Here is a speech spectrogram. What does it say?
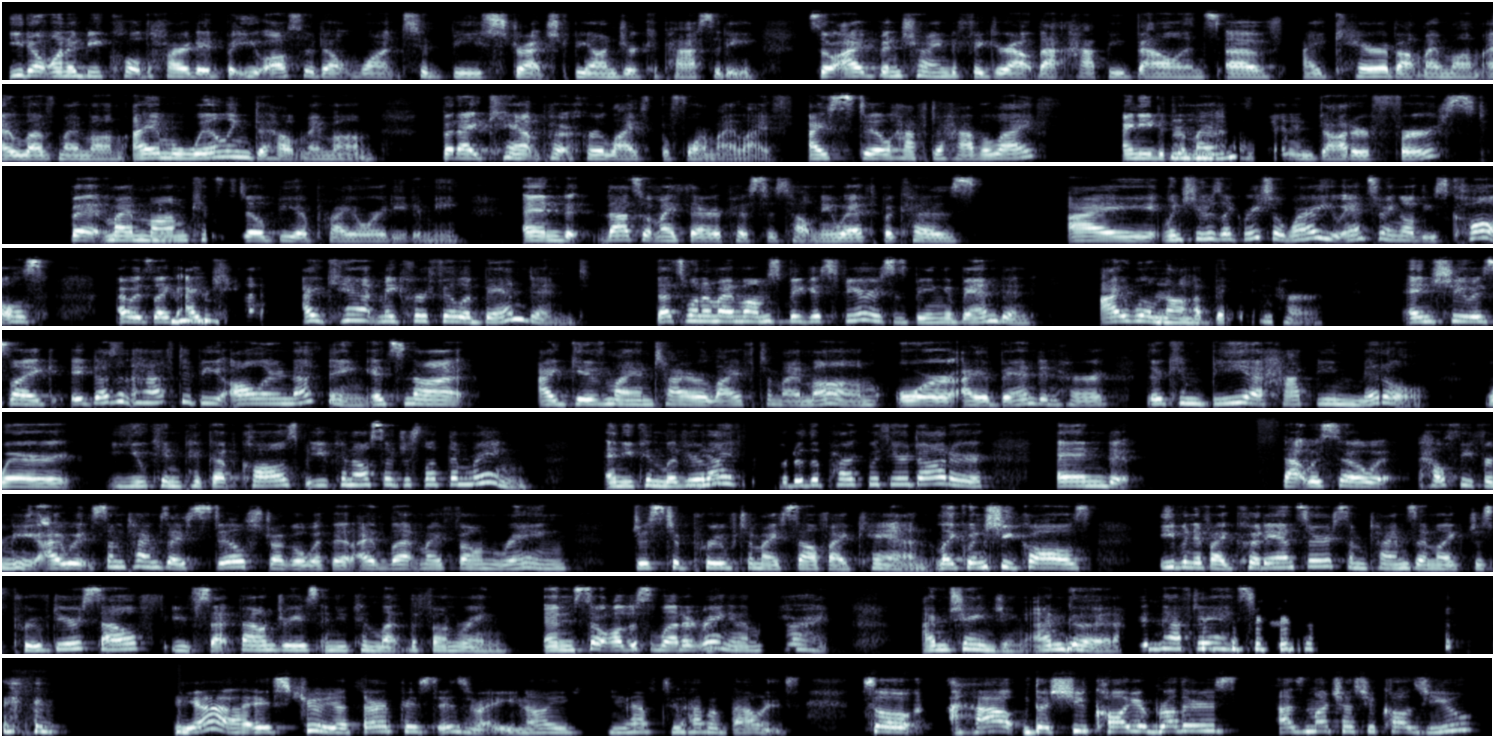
you don't want to be cold hearted, but you also don't want to be stretched beyond your capacity. So I've been trying to figure out that happy balance of I care about my mom. I love my mom. I am willing to help my mom, but I can't put her life before my life. I still have to have a life. I need to put mm-hmm. my husband and daughter first, but my mom yeah. can still be a priority to me. And that's what my therapist has helped me with because I when she was like, "Rachael, why are you answering all these calls?" I was like, "I can't I can't make her feel abandoned." That's one of my mom's biggest fears is being abandoned. I will mm-hmm. not abandon her. And she was like, "It doesn't have to be all or nothing. It's not I give my entire life to my mom or I abandon her. There can be a happy middle where you can pick up calls, but you can also just let them ring and you can live your yeah. life, go to the park with your daughter. And that was so healthy for me. I would sometimes I still struggle with it. I let my phone ring just to prove to myself I can. Like when she calls, even if I could answer, sometimes I'm like, just prove to yourself you've set boundaries and you can let the phone ring. And so I'll just let it ring and I'm like, all right, I'm changing. I'm good. I didn't have to answer. yeah, it's true. Your therapist is right. You know, you, you have to have a balance. So, how does she call your brothers as much as she calls you?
